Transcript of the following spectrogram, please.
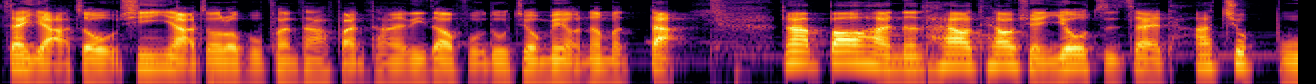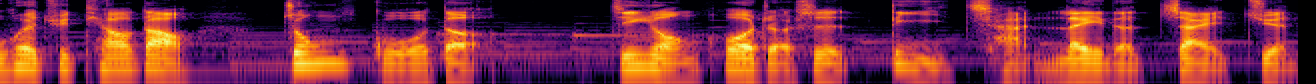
在亚洲新兴亚洲的部分，它反弹的力道幅度就没有那么大。那包含呢，它要挑选优质债，它就不会去挑到中国的金融或者是地产类的债券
